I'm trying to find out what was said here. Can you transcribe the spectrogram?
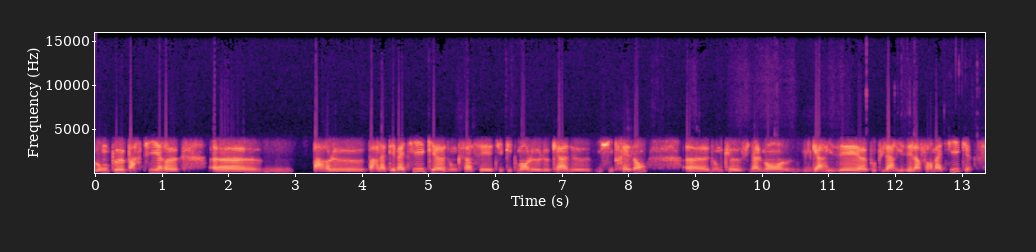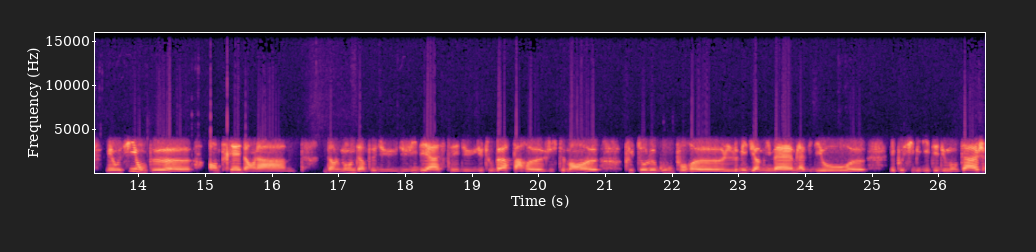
on peut partir euh, euh, par le par la thématique. Donc ça c'est typiquement le, le, cas de ici présent. Euh, donc euh, finalement vulgariser, populariser l'informatique, mais aussi on peut entrer dans la dans le monde un peu du, du vidéaste et du youtubeur par euh, justement euh, plutôt le goût pour euh, le médium lui-même, la vidéo, les possibilités du montage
